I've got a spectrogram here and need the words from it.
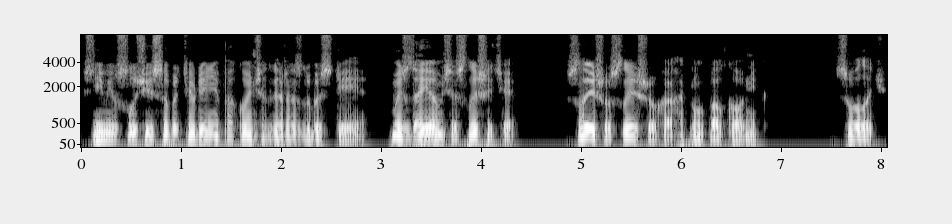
С ними в случае сопротивления покончат гораздо быстрее. Мы сдаемся, слышите? «Слышу, слышу», — хохотнул полковник. «Сволочь!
